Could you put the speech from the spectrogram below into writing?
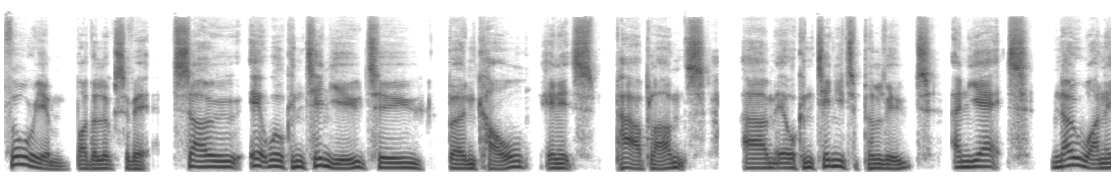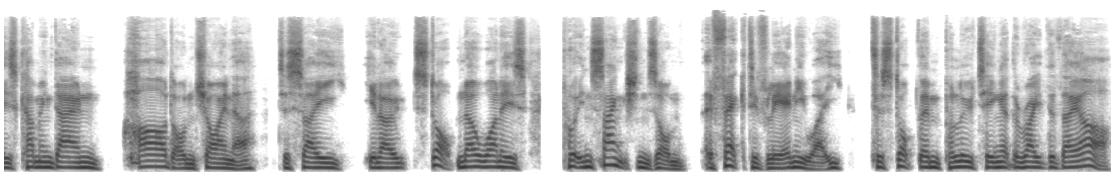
thorium by the looks of it. So it will continue to burn coal in its power plants. Um, it will continue to pollute. And yet, no one is coming down hard on China to say, you know, stop. No one is putting sanctions on effectively anyway to stop them polluting at the rate that they are.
